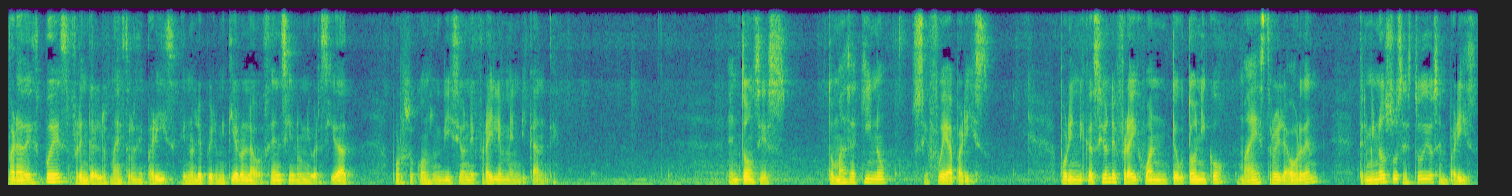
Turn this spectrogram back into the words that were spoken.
Para después, frente a los maestros de París que no le permitieron la docencia en la universidad por su condición de fraile mendicante. Entonces, Tomás de Aquino se fue a París por indicación de Fray Juan Teutónico, maestro de la orden, terminó sus estudios en París,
